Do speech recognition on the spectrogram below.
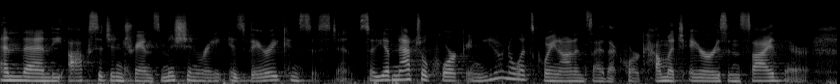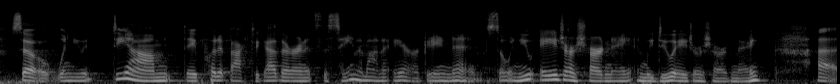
And then the oxygen transmission rate is very consistent. So you have natural cork and you don't know what's going on inside that cork, how much air is inside there. So when you deom, they put it back together and it's the same amount of air getting in. So when you age our Chardonnay, and we do age our Chardonnay, uh,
